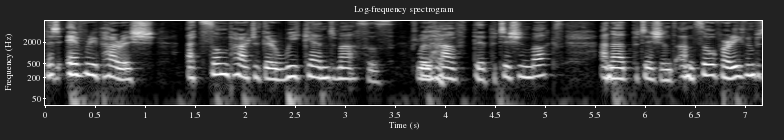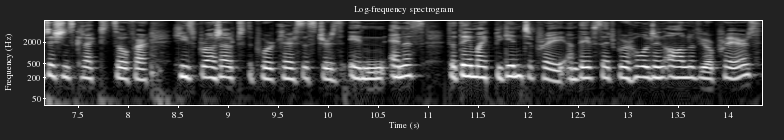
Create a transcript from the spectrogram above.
that every parish, at some part of their weekend masses, will have the petition box and add petitions. And so far, even petitions collected so far, he's brought out to the Poor Clare sisters in Ennis that they might begin to pray. And they've said, We're holding all of your prayers.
